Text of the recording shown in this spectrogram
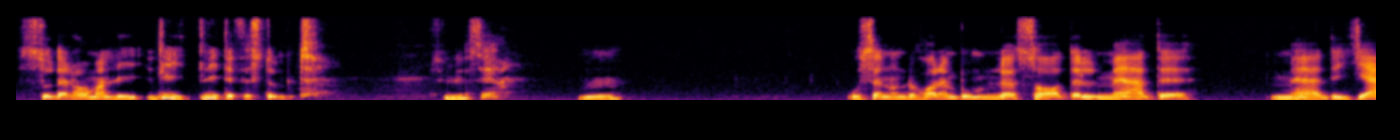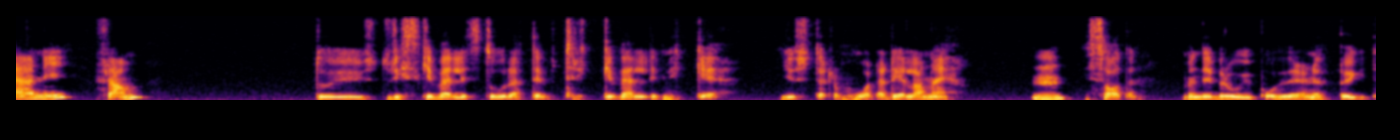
Så där har man li, li, lite för stumt. Skulle jag säga. Mm. Och sen om du har en bomlös sadel med, eh, med järn i fram. Då är just risken väldigt stor att det trycker väldigt mycket just där de hårda delarna är Mm. i sadeln. Men det beror ju på hur den är uppbyggd.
